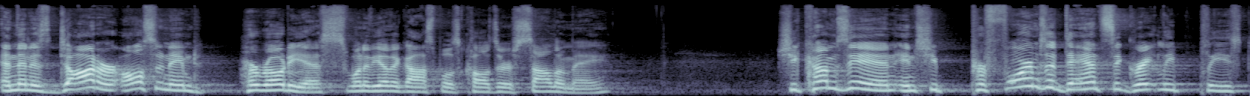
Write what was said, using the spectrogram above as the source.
And then his daughter, also named Herodias, one of the other gospels calls her Salome, she comes in and she performs a dance that greatly pleased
